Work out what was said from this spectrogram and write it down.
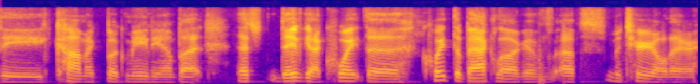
the comic book medium. But that's they've got quite the quite the backlog of, of material there.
